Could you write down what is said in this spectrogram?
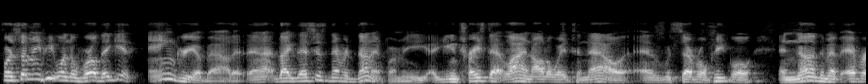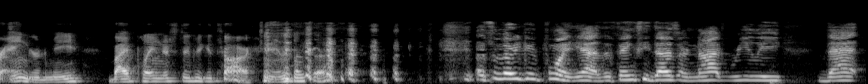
for so many people in the world, they get angry about it. And, I, like, that's just never done it for me. You can trace that line all the way to now and with several people, and none of them have ever angered me by playing their stupid guitar. You know? So, That's a very good point. Yeah, the things he does are not really that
